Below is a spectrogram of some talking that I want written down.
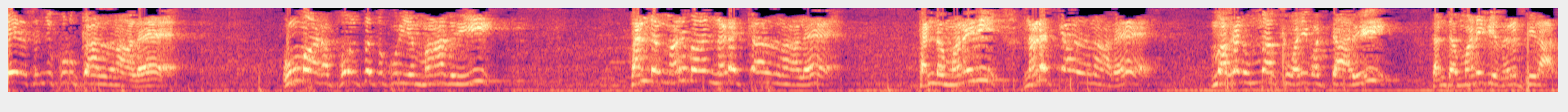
வேலை செஞ்சு கொடுக்காததுனால. உம்மாட பொருத்தத்துக்குரிய மாதிரி தந்த மருமகன் நடக்காததுனால தந்த மனைவி நடக்காதனால மகன் உமாக்கு வழிபட்டாரு. தந்த மனைவி விரட்டினார்.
